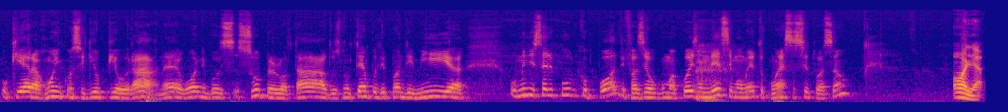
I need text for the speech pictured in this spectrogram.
o que era ruim conseguiu piorar, né? ônibus superlotados, no tempo de pandemia. O Ministério Público pode fazer alguma coisa nesse momento com essa situação? Olha,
